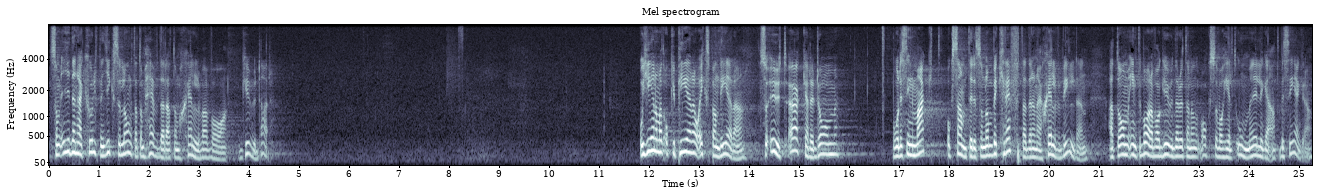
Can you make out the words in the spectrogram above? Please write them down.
som i den här kulten gick så långt att de hävdade att de själva var gudar. Och genom att ockupera och expandera så utökade de både sin makt och samtidigt som de bekräftade den här självbilden att de inte bara var gudar utan de också var helt omöjliga att besegra.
